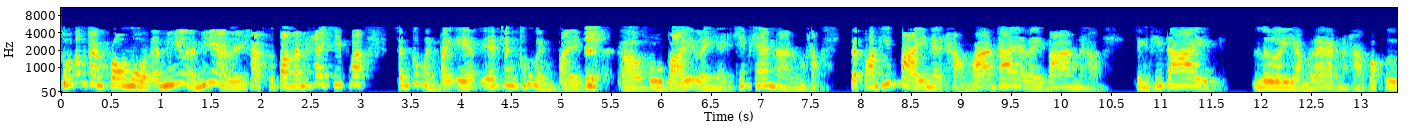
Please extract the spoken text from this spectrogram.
เขาต้องการโปรโมทอันนี้เหรอเนี่ยเลยค่ะ คือตอนนั้นแค่คิดว่า ฉันก็เหมือนไป AFS ฉันก็เหมือนไปเอ่อฟูลไบอะไรเงี้ยคิดแค่นั้นค่ะ แต่ตอนที่ไปเนี่ยถามว่าได้อะไรบ้างนะคะ สิ่งที่ได้เลยอย่างแรกนะคะ ก็คือ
